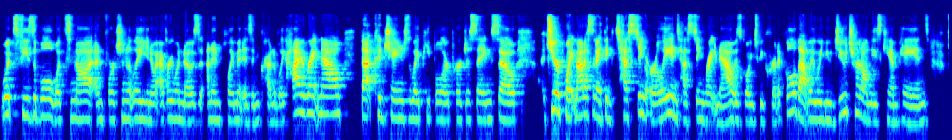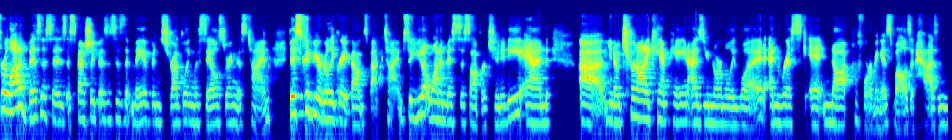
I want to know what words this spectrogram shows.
What's feasible, what's not? Unfortunately, you know, everyone knows that unemployment is incredibly high right now. That could change the way people are purchasing. So to your point, Madison, I think testing early and testing right now is going to be critical. That way, when you do turn on these campaigns, for a lot of businesses, especially businesses that may have been struggling with sales during this time, this could be a really great bounce back time. So you don't want to miss this opportunity and uh, you know turn on a campaign as you normally would and risk it not performing as well as it has in,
